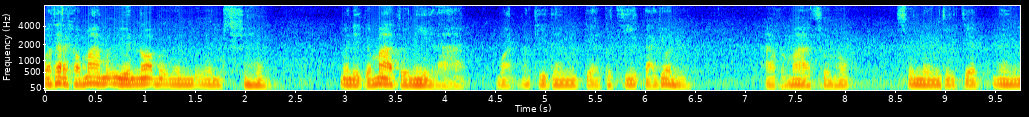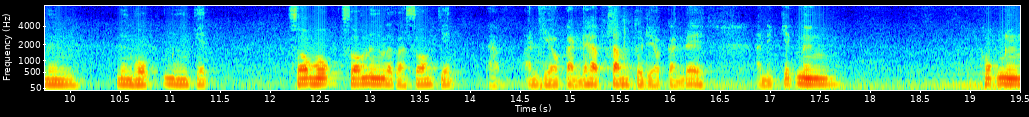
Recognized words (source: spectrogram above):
วันถ้าเขามามืออื่นเนาะมืออื่นมืออื่นมือนี้ก็มาตัวนี้แหละครับ วดวันที่หนึ่งเปลี่ยนพฤศจิกายนหากมาศูนย์หกศูนย์หนึ่งศูนย์เจ็ดหนึ่งหนึ่งหนึ่งหกหนึ่งเจ็ดสองหกสองหนึ่งแล้วก็สองเจ็ดครับอันเดียวกันได้ครับซ้ำตัวเดียวกันได้ อันนี้เจ็ดหนึ่งหกหนึ่ง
